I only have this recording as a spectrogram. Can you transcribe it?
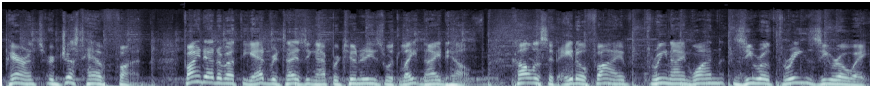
parents, or just have fun. Find out about the advertising opportunities with Late Night Health. Call us at 805 391 0308.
